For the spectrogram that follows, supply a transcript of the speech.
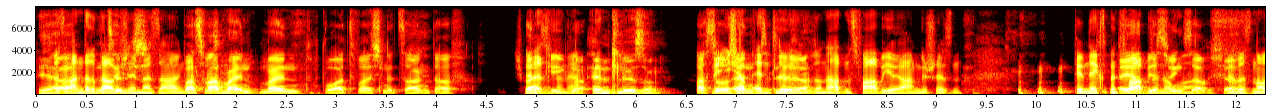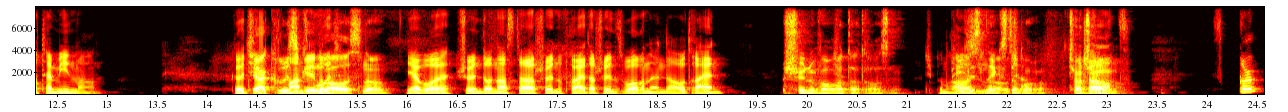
Ja, das andere darf ich nicht mehr sagen. Was war mein, mein Wort, was ich nicht sagen darf? Ich weiß es nicht Endgegner. mehr. Endlösung. Achso, Nee, ich habe End- Endlösung, ja. dann hat uns Fabio ja angeschissen. Demnächst mit Ja, ja, Fabio noch mal. ich ja. Wir müssen auch Termin machen. Göttchen, Ja, Grüße gehen gut. raus, ne? Jawohl, schönen Donnerstag, schönen Freitag, schönes Wochenende. Haut rein. Schöne Woche da draußen. Ich bin raus. Bis nächste Ciao. Woche. Ciao, ciao. Skrr.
